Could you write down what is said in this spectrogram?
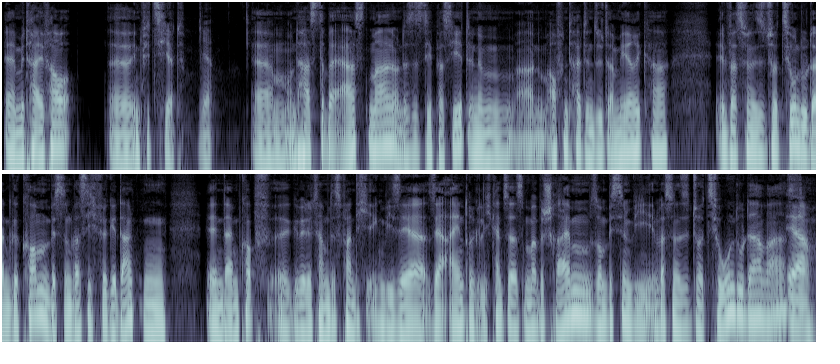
äh, mit HIV äh, infiziert. Ja. Ähm, und hast aber erstmal, und das ist dir passiert, in einem, einem Aufenthalt in Südamerika, in was für eine Situation du dann gekommen bist und was sich für Gedanken in deinem Kopf äh, gebildet haben, das fand ich irgendwie sehr, sehr eindrücklich. Kannst du das mal beschreiben, so ein bisschen wie, in was für einer Situation du da warst? Ja.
